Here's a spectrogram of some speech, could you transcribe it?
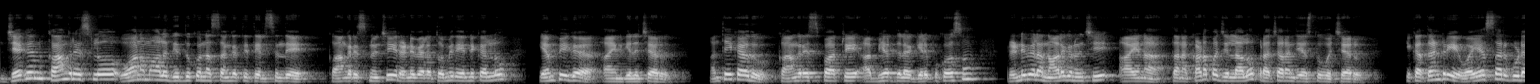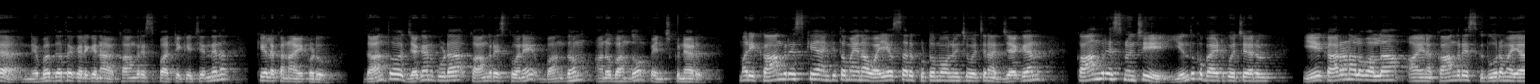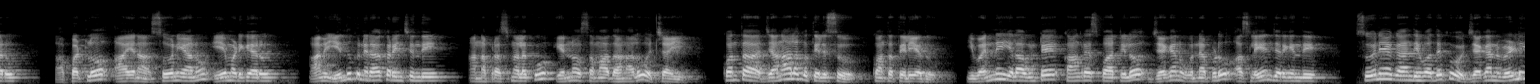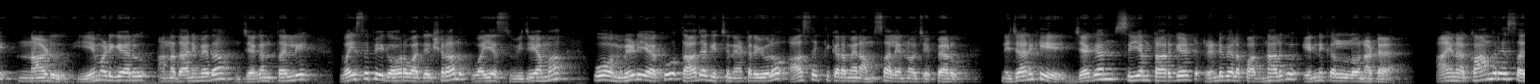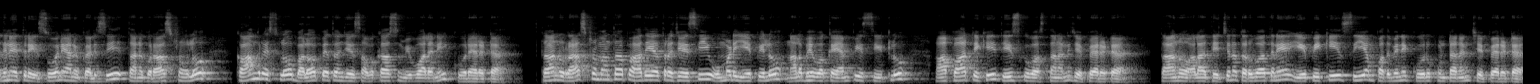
జగన్ కాంగ్రెస్లో ఓనమాలు దిద్దుకున్న సంగతి తెలిసిందే. కాంగ్రెస్ నుంచి రెండు వేల తొమ్మిది ఎన్నికల్లో ఎంపీగా ఆయన గెలిచారు. అంతేకాదు కాంగ్రెస్ పార్టీ అభ్యర్థుల గెలుపు కోసం రెండు వేల నాలుగు నుంచి ఆయన తన కడప జిల్లాలో ప్రచారం చేస్తూ వచ్చారు. ఇక తండ్రి వైఎస్ఆర్ కూడా నిబద్ధత కలిగిన కాంగ్రెస్ పార్టీకి చెందిన కీలక నాయకుడు. దాంతో జగన్ కూడా కాంగ్రెస్తోనే బంధం అనుబంధం పెంచుకున్నారు. మరి కాంగ్రెస్కి అంకితమైన వైఎస్ఆర్ కుటుంబం నుంచి వచ్చిన జగన్ కాంగ్రెస్ నుంచి ఎందుకు బయటకు వచ్చారు? ఏ కారణాల వల్ల ఆయన కాంగ్రెస్కి దూరమయ్యారు? అప్పట్లో ఆయన సోనియాను ఏమడిగారు? ఆమె ఎందుకు నిరాకరించింది? అన్న ప్రశ్నలకు ఎన్నో సమాధానాలు వచ్చాయి. కొంత జనాలకు తెలుసు కొంత తెలియదు. ఇవన్నీ ఇలా ఉంటే కాంగ్రెస్ పార్టీలో జగన్ ఉన్నప్పుడు అసలు ఏం జరిగింది? సోనియా గాంధీ వద్దకు జగన్ వెళ్ళి నాడు ఏమడిగారు అన్న దాని మీద జగన్ తల్లి వైసీపీ గౌరవ అధ్యక్షురాలు వైఎస్ విజయమ్మ ఓ మీడియాకు తాజాగా ఇచ్చిన ఇంటర్వ్యూలో ఆసక్తికరమైన అంశాలు ఎన్నో చెప్పారు. నిజానికి జగన్ సీఎం టార్గెట్ రెండు వేల పద్నాలుగు ఎన్నికల్లోనట ఆయన కాంగ్రెస్ అధినేత్రి సోనియాను కలిసి తనకు రాష్ట్రంలో కాంగ్రెస్లో బలోపేతం చేసే అవకాశం ఇవ్వాలని కోరారట. తాను రాష్ట్రమంతా పాదయాత్ర చేసి ఉమ్మడి ఏపీలో నలభై ఒక్క ఎంపీ సీట్లు ఆ పార్టీకి తీసుకువస్తానని చెప్పారట. తాను అలా తెచ్చిన తరువాతనే ఏపీకి సీఎం పదవిని కోరుకుంటానని చెప్పారట.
